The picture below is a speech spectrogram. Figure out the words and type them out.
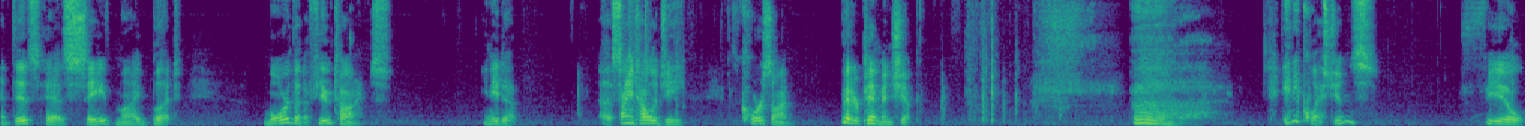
And this has saved my butt more than a few times. You need a, a Scientology course on better penmanship. Any questions? Feel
